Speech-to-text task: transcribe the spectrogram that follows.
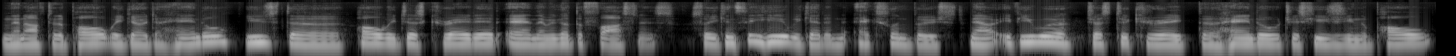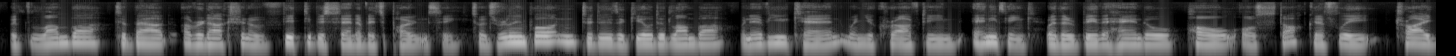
And then after the pole, we go to handle, use the pole we just created, and then we got the fasteners. So you can see here, we get an excellent boost. Now, if you were just to create the handle, just using the pole with lumber, it's about a reduction of 50% of its potency. So it's really important to do the gilded lumber whenever you can, when you're crafting anything, whether it be the handle, pole, or stock. Definitely try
